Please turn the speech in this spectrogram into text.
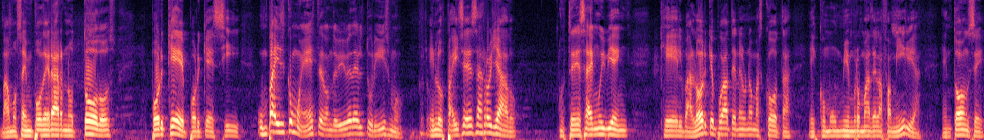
vamos a empoderarnos todos. ¿Por qué? Porque si un país como este, donde vive del turismo, en los países desarrollados, ustedes saben muy bien que el valor que pueda tener una mascota es como un miembro más de la familia. Entonces,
